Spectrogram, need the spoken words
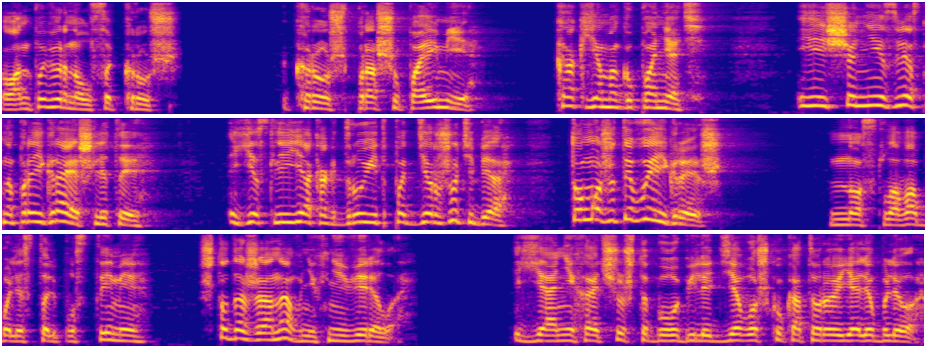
он повернулся к Круш. «Круш, прошу пойми, как я могу понять? И ещё неизвестно, проиграешь ли ты. Если я, как друид, поддержу тебя, то, может, и выиграешь. Но слова были столь пустыми, что даже она в них не верила. «Я не хочу, чтобы убили девушку, которую я люблю.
